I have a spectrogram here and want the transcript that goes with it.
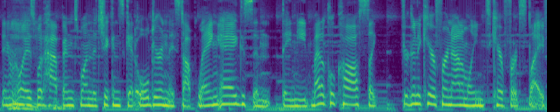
They don't hmm. realize what happens when the chickens get older and they stop laying eggs and they need medical costs. Like, if you're going to care for an animal, you need to care for its life.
